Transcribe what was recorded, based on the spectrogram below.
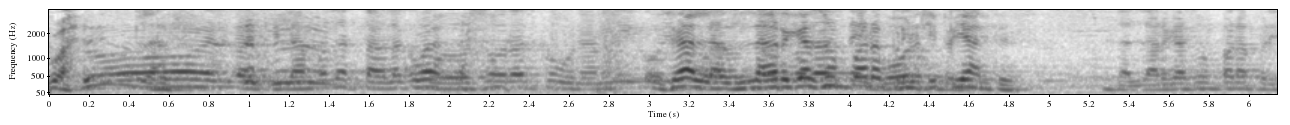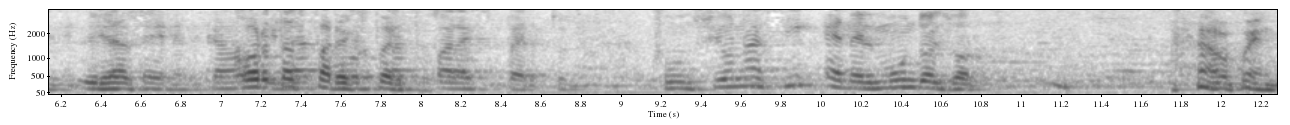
¿Cuáles? No, Las- alquilamos la tabla como dos horas con un amigo. O sea, las largas son para principiantes. Las largas son para principiantes. Y las en ese caso, cortas las para cortas expertos. para expertos. Funciona así en el mundo del surf. Ah, bueno.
